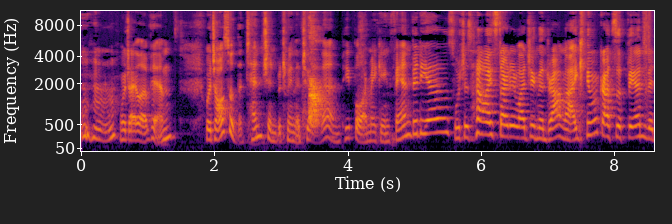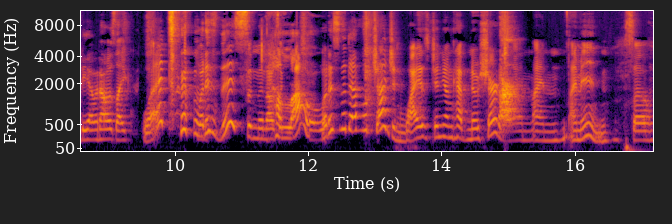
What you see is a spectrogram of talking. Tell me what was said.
Mm-hmm. which I love him. Which also the tension between the two of them. People are making fan videos, which is how I started watching the drama. I came across a fan video and I was like, "What? what is this?" And then I was like, Hello. what is the devil judge and why does Jin Young have no shirt on? I'm I'm I'm in. So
